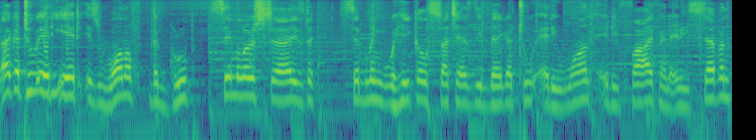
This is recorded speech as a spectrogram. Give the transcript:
Bagger 288 is one of the group similar sized sibling vehicles such as the Bagger 281, 85 and 87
